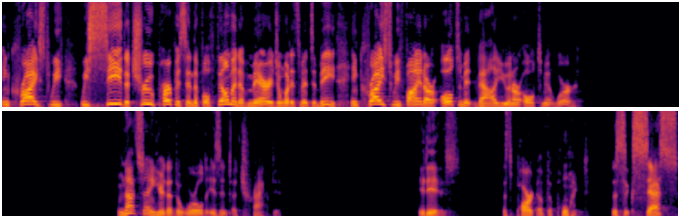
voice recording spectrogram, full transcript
In Christ, we, we see the true purpose and the fulfillment of marriage and what it's meant to be. In Christ, we find our ultimate value and our ultimate worth. I'm not saying here that the world isn't attractive. It is. That's part of the point. The success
